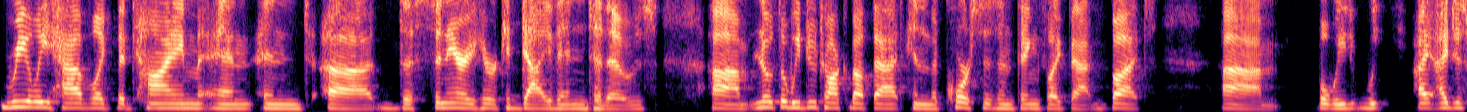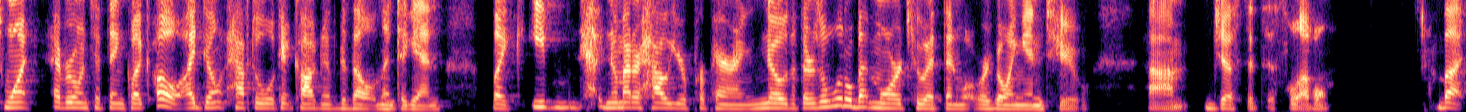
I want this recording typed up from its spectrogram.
really have like the time and and uh, the scenario here to dive into those. Um, note that we do talk about that in the courses and things like that but um, but we, we I, I just want everyone to think like oh i don't have to look at cognitive development again. Like even, no matter how you're preparing know that there's a little bit more to it than what we're going into um, just at this level. But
